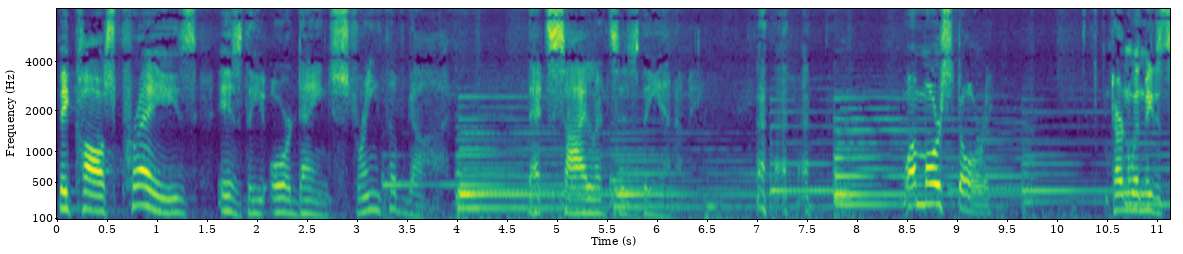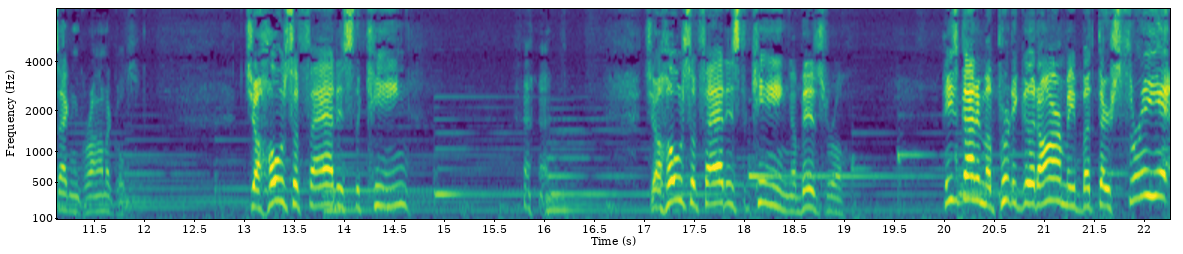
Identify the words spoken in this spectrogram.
Because praise is the ordained strength of God that silences the enemy. One more story. Turn with me to Second Chronicles. Jehoshaphat is the king. Jehoshaphat is the king of Israel. He's got him a pretty good army, but there's three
